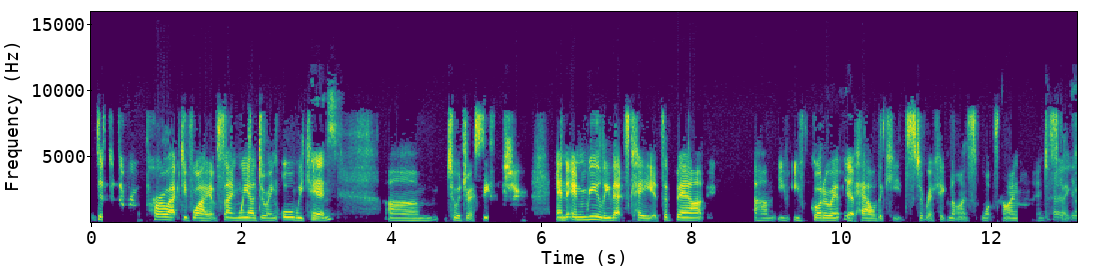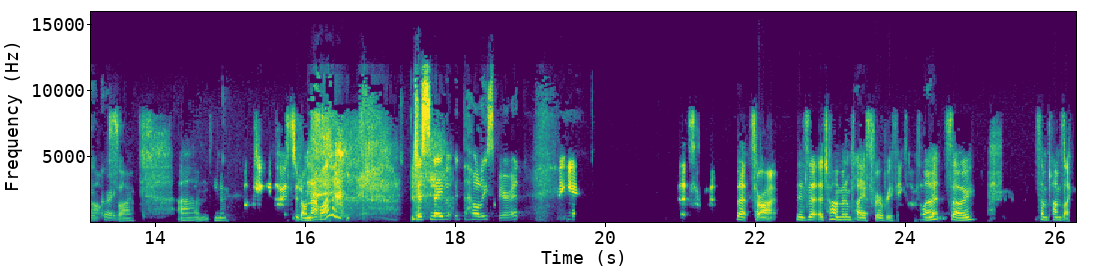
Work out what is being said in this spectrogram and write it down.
Just as a real proactive way of saying we are doing all we can yes um, to address this issue. And and really, that's key. It's about um, you, have got to yep. empower the kids to recognise what's going on and to totally speak agree. up. So, um, you know, keep you posted on that one. Just leave it with the Holy Spirit. Yeah, that's that's right. There's a, a time and a place yep. for everything I've learned. So sometimes I can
